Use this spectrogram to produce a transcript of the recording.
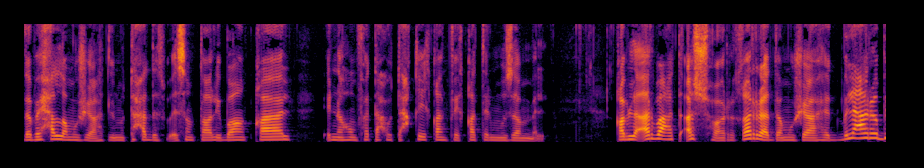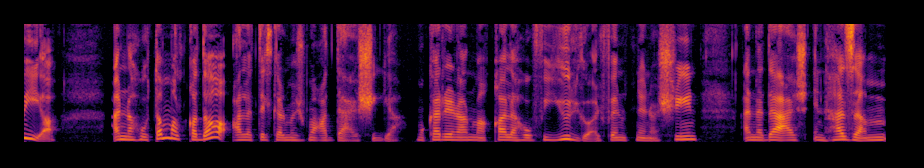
ذبح الله مجاهد المتحدث باسم طالبان قال إنهم فتحوا تحقيقا في قتل مزمل قبل أربعة أشهر غرد مجاهد بالعربية أنه تم القضاء على تلك المجموعة الداعشية. مكررا ما قاله في يوليو 2022 أن داعش انهزم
